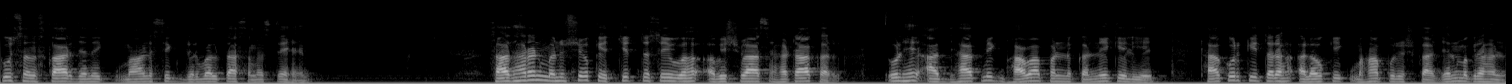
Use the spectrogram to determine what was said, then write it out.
कुसंस्कार जनिक मानसिक दुर्बलता समझते हैं। साधारण मनुष्यों के चित्त से वह अविश्वास हटाकर उन्हें आध्यात्मिक भावापन्न करने के लिए ठाकुर की तरह अलौकिक महापुरुष का जन्म ग्रहण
